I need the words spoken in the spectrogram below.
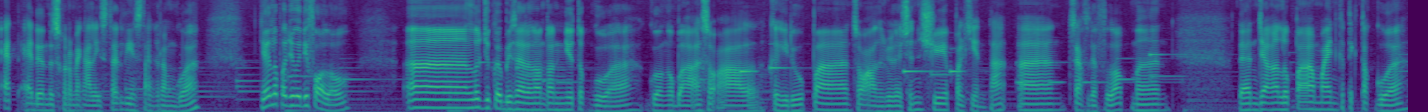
at di Instagram gua. Jangan lupa juga di follow. Uh, lo juga bisa nonton YouTube gua. Gua ngebahas soal kehidupan, soal relationship, percintaan, self development. Dan jangan lupa main ke TikTok gua.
